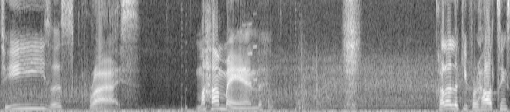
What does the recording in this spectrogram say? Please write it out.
Jesus Christ. My man. Kinda looking for how things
